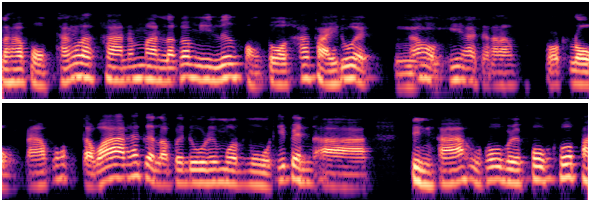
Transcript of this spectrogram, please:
นะครับผมทั้งราคาน้ำมันแล้วก็มีเรื่องของตัวค่าไฟด้วยอืนะครับผมมที่อาจจะกำลังลดลงนะครับผมแต่ว่าถ้าเกิดเราไปดูในหมวดหมู่ที่เป็นอ่าสินค้าอุปโภคบริโภคทั่วไป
